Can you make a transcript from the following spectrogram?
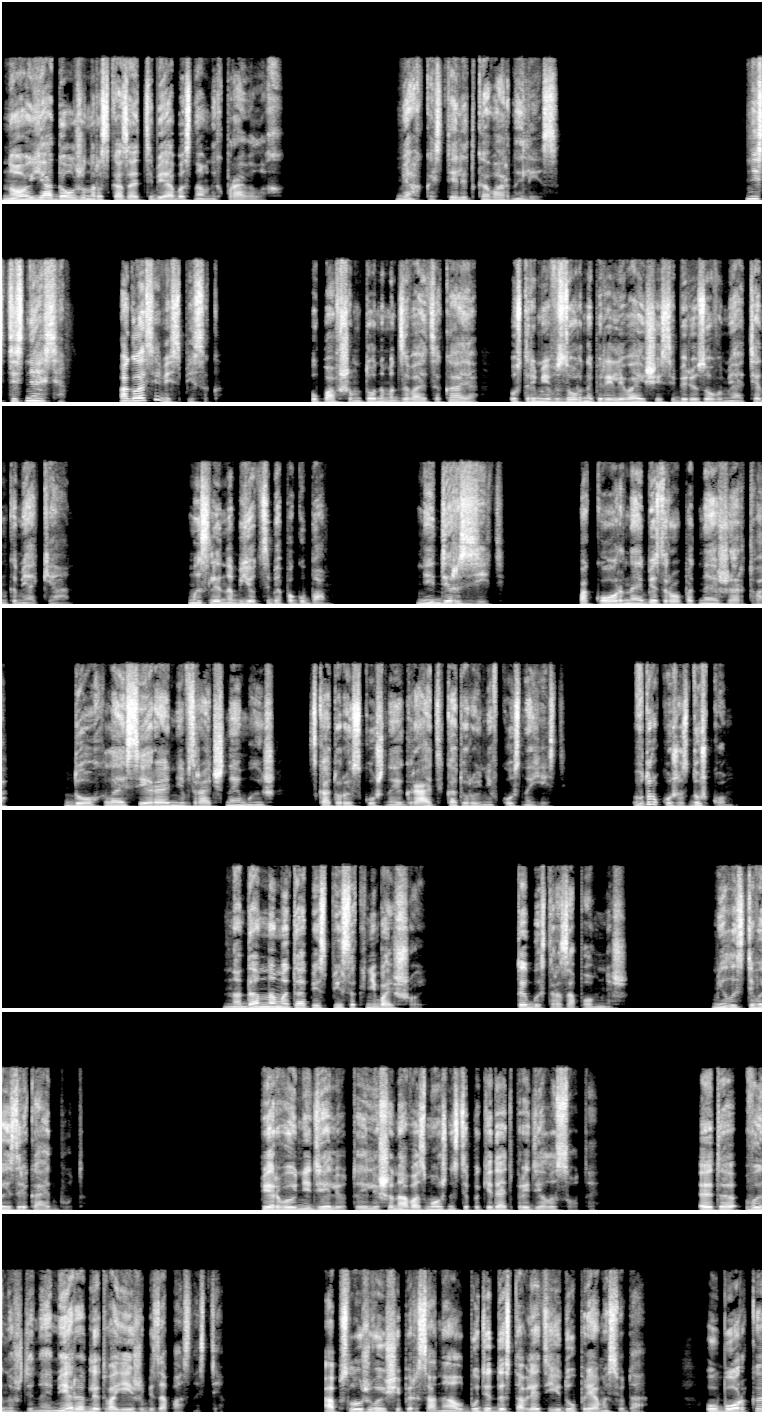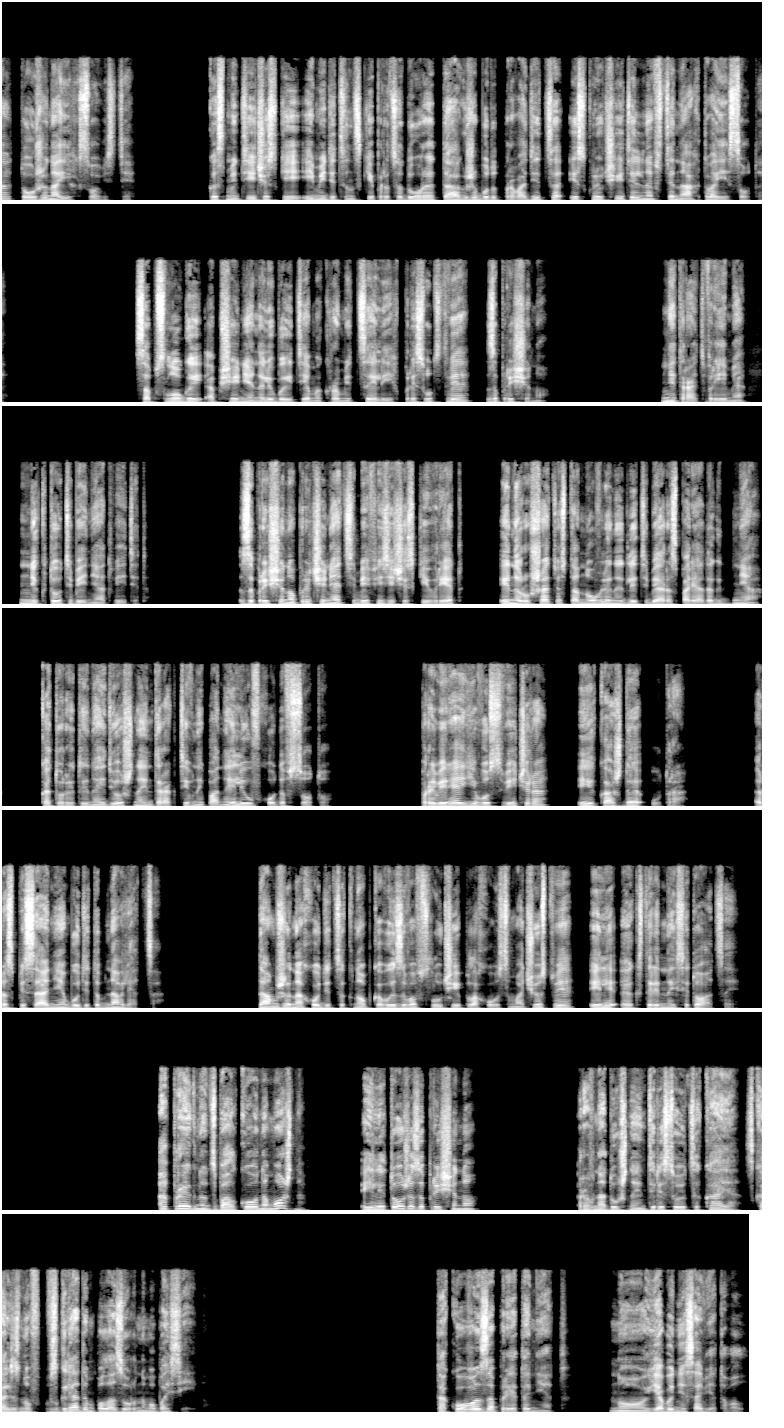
но я должен рассказать тебе об основных правилах. Мягко стелит коварный лис. Не стесняйся. Огласи весь список. Упавшим тоном отзывается Кая, устремив взор на переливающийся бирюзовыми оттенками океан. Мысленно бьет себя по губам. Не дерзить. Покорная, безропотная жертва. Дохлая, серая, невзрачная мышь, с которой скучно играть, которую невкусно есть. Вдруг уже с душком. На данном этапе список небольшой. Ты быстро запомнишь. Милостиво изрекает Бут. Первую неделю ты лишена возможности покидать пределы соты. Это вынужденная мера для твоей же безопасности. Обслуживающий персонал будет доставлять еду прямо сюда. Уборка тоже на их совести. Косметические и медицинские процедуры также будут проводиться исключительно в стенах твоей соты. С обслугой общение на любые темы, кроме цели их присутствия, запрещено. Не трать время, никто тебе не ответит. Запрещено причинять себе физический вред и нарушать установленный для тебя распорядок дня, который ты найдешь на интерактивной панели у входа в соту. Проверяй его с вечера и каждое утро. Расписание будет обновляться. Там же находится кнопка вызова в случае плохого самочувствия или экстренной ситуации. «А прыгнуть с балкона можно? Или тоже запрещено?» Равнодушно интересуется Кая, скользнув взглядом по лазурному бассейну. Такого запрета нет, но я бы не советовал.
